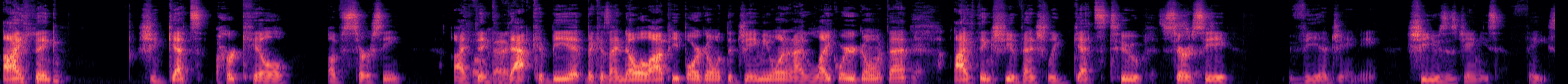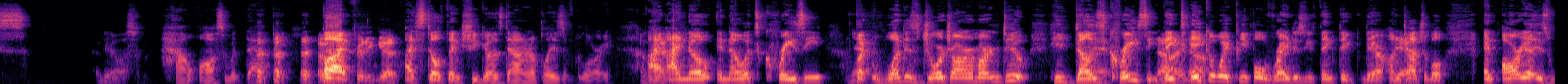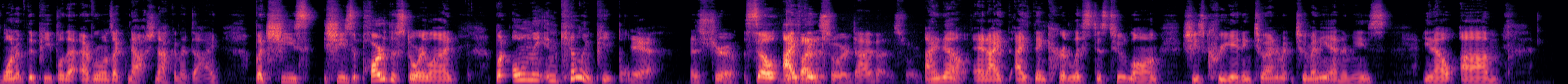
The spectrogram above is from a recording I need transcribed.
I think she gets her kill of Cersei. I think Okay. that could be it because I know a lot of people are going with the Jaime one, and I like where you're going with that. Yeah. I think she eventually gets to It's Cersei via Jaime. She uses Jaime's face. That'd be awesome. How awesome would that be? That But- pretty good. I still think she goes down in a blaze of glory. Okay. I, I know, and know it's crazy, but what does George R. R. Martin do? He does Yeah. crazy. No, they I take know. away people right as you think they, they are untouchable. And Arya is one of the people that everyone's like, no, she's not going to die. But she's she's a part of the storyline, but only in killing people. yeah, that's true. So Live I by think the sword, die by the sword. I know, and I, I think her list is too long. She's creating too enem- too many enemies, you know. Um,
